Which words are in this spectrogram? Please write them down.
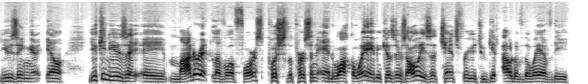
using. You know, you can use a, a moderate level of force, push the person and walk away because there's always a chance for you to get out of the way of the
